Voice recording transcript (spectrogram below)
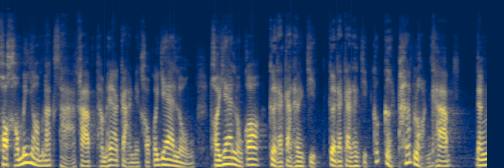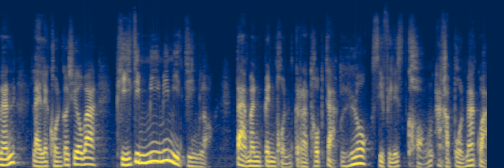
พอเขาไม่ยอมรักษาครับทำให้อาการเนี่ยเขาก็แย่ลง พอแย่ลงก็เกิดอาการทางจิต เกิดอาการทางจิตก็เกิดภาพหลอนครับ ดังนั้นหลายๆคนก็เชื่อว่าผีจิมมี่ไม่มีจริงหรอก แต่มันเป็นผลกระทบจากโรคซิฟิลิสของอาคาโปนมากกว่า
